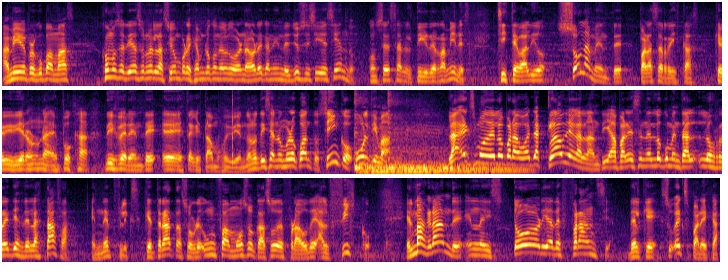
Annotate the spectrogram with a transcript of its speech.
A mí me preocupa más ¿Cómo sería su relación, por ejemplo, con el gobernador de Canindeyú si sigue siendo? Con César el Tigre Ramírez. Chiste válido solamente para cerristas que vivieron una época diferente de esta que estamos viviendo. Noticia número cuánto? Cinco, última. La ex modelo paraguaya Claudia Galanti aparece en el documental Los Reyes de la Estafa en Netflix, que trata sobre un famoso caso de fraude al fisco, el más grande en la historia de Francia, del que su expareja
